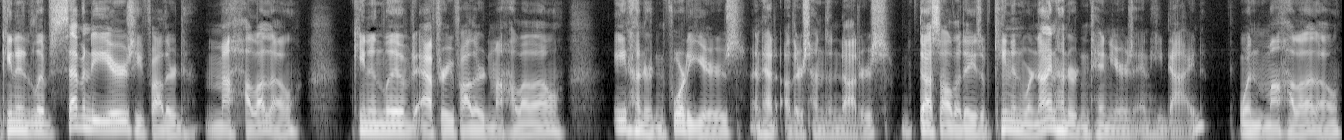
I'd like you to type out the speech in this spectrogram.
Kenan lived 70 years. He fathered Mahalalel. Kenan lived after he fathered Mahalalel 840 years and had other sons and daughters. Thus, all the days of Kenan were 910 years, and he died. When Mahalalel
